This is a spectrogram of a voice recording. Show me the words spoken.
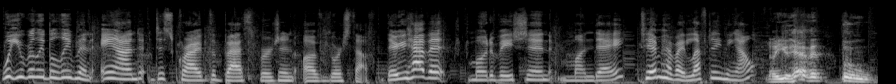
what you really believe in, and describe the best version of yourself. There you have it. Motivation Monday. Tim, have I left anything out? No, you haven't. Boom.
